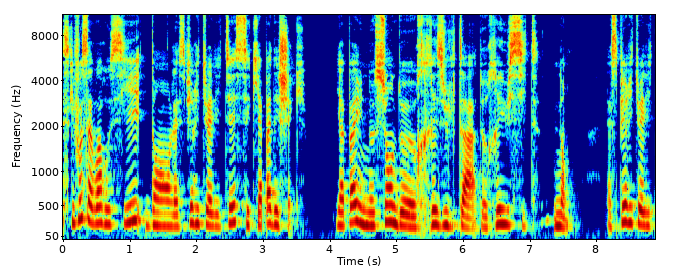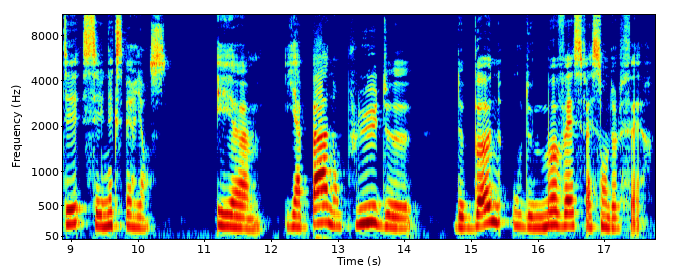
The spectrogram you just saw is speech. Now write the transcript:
Ce qu'il faut savoir aussi dans la spiritualité, c'est qu'il n'y a pas d'échec. Il n'y a pas une notion de résultat, de réussite. Non. La spiritualité, c'est une expérience. Et euh, il n'y a pas non plus de de bonne ou de mauvaise façon de le faire.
